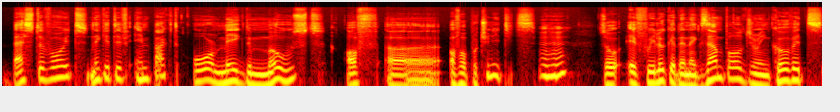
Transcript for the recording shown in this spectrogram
best avoid negative impact or make the most of uh, of opportunities. Mm-hmm. So if we look at an example during COVID,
